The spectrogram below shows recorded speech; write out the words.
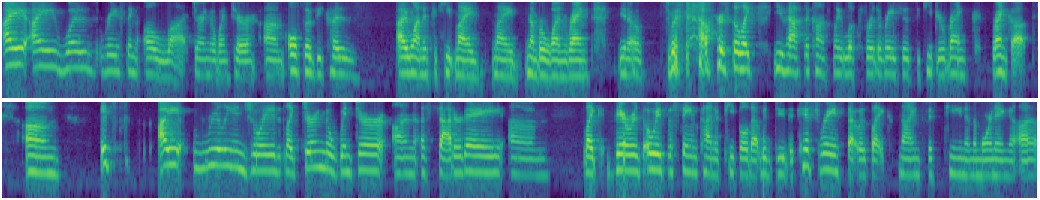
I I was racing a lot during the winter, um, also because I wanted to keep my my number one ranked, you know, Zwift power. So like you have to constantly look for the races to keep your rank rank up. Um, it's I really enjoyed like during the winter on a Saturday. Um, like there was always the same kind of people that would do the kiss race that was like 9:15 in the morning uh,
